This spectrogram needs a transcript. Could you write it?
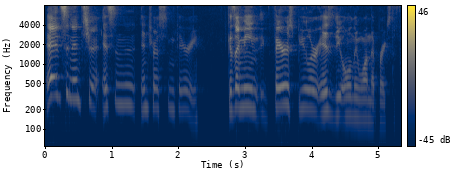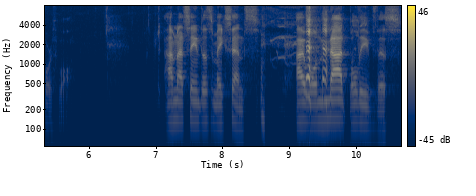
it's an inter- it's an interesting theory because I mean Ferris Bueller is the only one that breaks the fourth wall. I'm not saying it doesn't make sense. I will not believe this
